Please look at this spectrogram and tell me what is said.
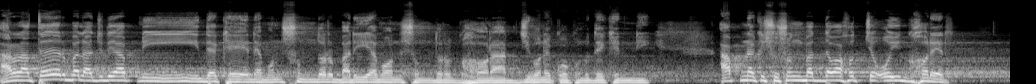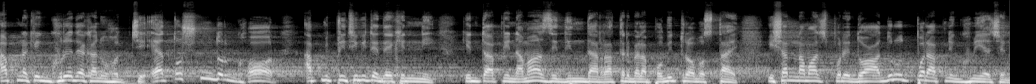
আর রাতের বেলা যদি আপনি দেখেন এমন সুন্দর বাড়ি, এমন সুন্দর ঘর, আর জীবনে কখনো দেখেননি আপনাকে সুসংবাদ দেওয়া হচ্ছে ওই ঘরের। আপনাকে ঘুরে দেখানো হচ্ছে। এত সুন্দর ঘর আপনি পৃথিবীতে দেখেননি। কিন্তু আপনি নামাজি দিনদার, রাতের বেলা পবিত্র অবস্থায় ঈশান নামাজ পড়ে দোয়া, দুরুদ পরে আপনি ঘুমিয়েছেন।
